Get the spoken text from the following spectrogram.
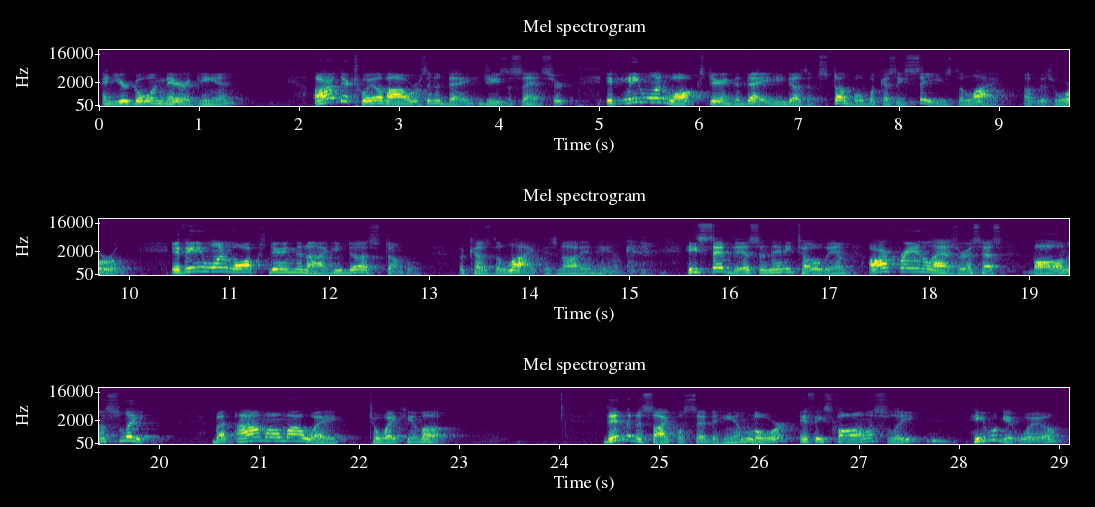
and you're going there again. Aren't there 12 hours in a day? Jesus answered. If anyone walks during the day, he doesn't stumble because he sees the light of this world. If anyone walks during the night, he does stumble, because the light is not in him. He said this, and then he told them, Our friend Lazarus has fallen asleep, but I'm on my way to wake him up. Then the disciples said to him, Lord, if he's fallen asleep, he will get well.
